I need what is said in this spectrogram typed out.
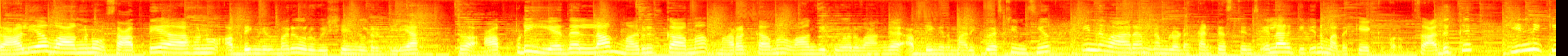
ஜாலியாக வாங்கணும் சாப்பிட்டே ஆகணும் அப்படிங்கிற மாதிரி ஒரு விஷயங்கள் இருக்கு இல்லையா? ஸோ அப்படி எதெல்லாம் மறுக்காமல் மறக்காமல் வாங்கிட்டு வருவாங்க அப்படிங்கிற மாதிரி கொஸ்டின்ஸையும் இந்த வாரம் நம்மளோட கண்டஸ்டன்ஸ் எல்லாருக்கிட்டையும் நம்ம அதை கேட்க போகிறோம் ஸோ அதுக்கு இன்னைக்கு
